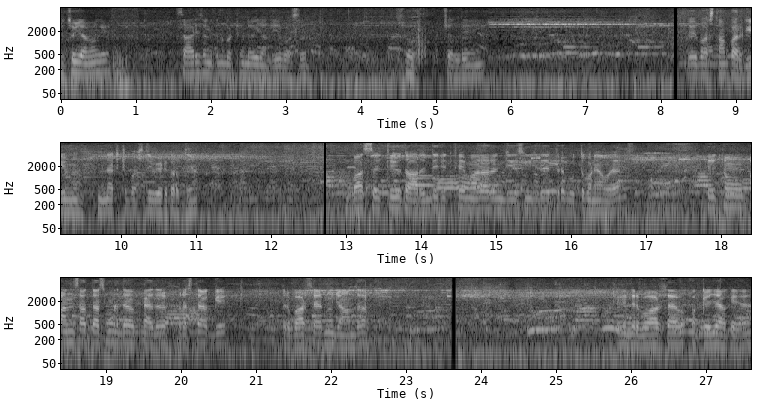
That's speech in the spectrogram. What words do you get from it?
ਇੱਥੋਂ ਜਾਵਾਂਗੇ। ਸਾਰੀ ਸੰਗਤ ਨੂੰ ਇਕੱਠੇ ਲੈ ਕੇ ਜਾਂਦੀ ਹੈ ਬੱਸ। ਸੋ, ਚੱਲਦੇ ਆਂ ਜੀ। ਬੱਸ ਤਾਂ ਭਰ ਗਈ, ਹੁਣ ਨੈਕਸਟ ਬੱਸ ਦੀ ਵੇਟ ਕਰਦੇ ਆਂ ਬੱਸ ਇੱਥੇ ਉਤਾਰ ਦਿੰਦੀ ਜਿੱਥੇ ਮਹਾਰਾਜਾ ਰਣਜੀਤ ਸਿੰਘ ਜੀ ਦਾ ਇੱਧਰ ਬੁੱਤ ਬਣਿਆ ਹੋਇਆ ਹੈ। ਤੇ ਇੱਥੋਂ 5-7 10 ਮਿੰਟ ਦਾ ਪੈਦਲ ਰਸਤਾ ਅੱਗੇ ਦਰਬਾਰ ਸਾਹਿਬ ਨੂੰ ਜਾਣ ਦਾ। ਤੇ ਦਰਬਾਰ ਸਾਹਿਬ ਅੱਗੇ ਜਾ ਕੇ ਹੈ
